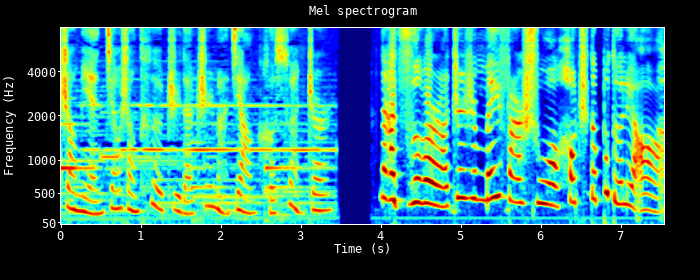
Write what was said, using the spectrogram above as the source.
上面浇上特制的芝麻酱和蒜汁儿。那滋味儿啊，真是没法说，好吃的不得了。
